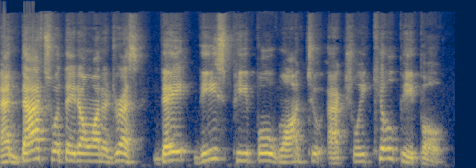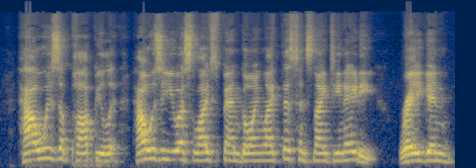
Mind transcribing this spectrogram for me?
And that's what they don't want to address. They these people want to actually kill people. How is a popula- How is a U.S. lifespan going like this since 1980? Reagan,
